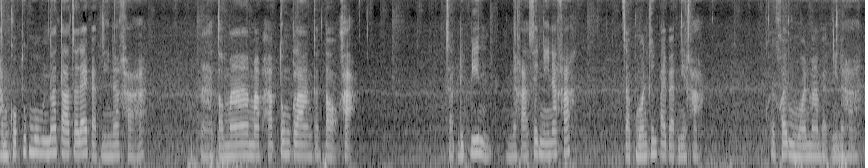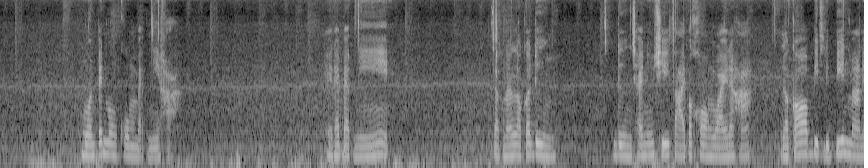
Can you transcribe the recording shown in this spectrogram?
ทำครบทุกมุมหน้าตาจะได้แบบนี้นะคะ ต่อมามาพับตรงกลางกันต่อค่ะ จับริบบิ้นนะคะ เส้นนี้นะคะ จับม้วนขึ้นไปแบบนี้ค่ะ ค่อยๆม้วนมาแบบนี้นะคะ ม้วนเป็นวงกลมแบบนี้ค่ะให้ได้แบบนี้ จากนั้นเราก็ดึง ดึงใช้นิ้วชี้ซ้ายประคองไว้นะคะ แล้วก็บิดริบบิ้นมาใน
